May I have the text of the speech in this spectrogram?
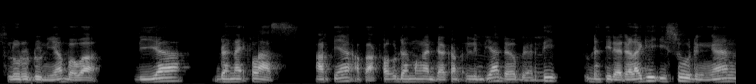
seluruh dunia bahwa dia udah naik kelas. Artinya apa? Kalau udah mengadakan Olimpiade hmm. berarti hmm. udah tidak ada lagi isu dengan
